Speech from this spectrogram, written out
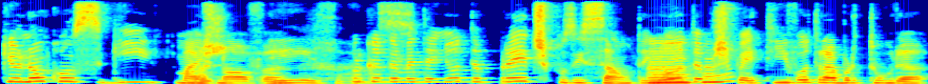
que eu não consegui mais Hoje- nova. Exato. Porque eu também tenho outra predisposição, tenho Uhum. outra perspectiva, outra abertura.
